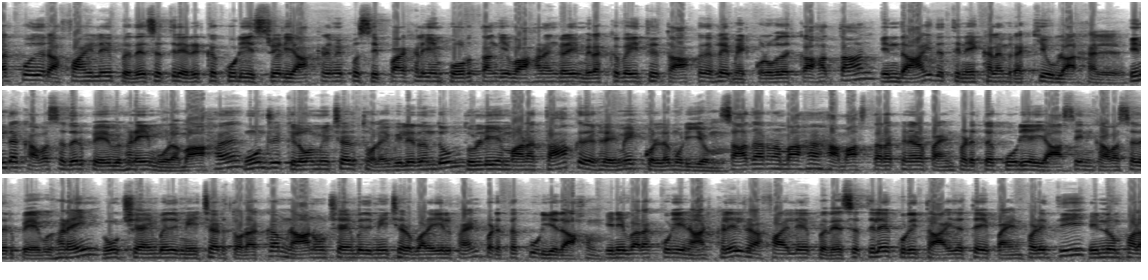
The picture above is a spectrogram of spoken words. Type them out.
தற்போது ரஃபாயிலே பிரதேசத்தில் இருக்கக்கூடிய இஸ்ரேல் ஆக்கிரமிப்பு சிப்பாய்களையும் போர்த்தாங்கி வாகனங்களையும் இலக்கு வைத்து தாக்குதல்களை மேற்கொள்வதற்காகத்தான் இந்த ஆயுதத்தினை களமிறக்கியுள்ளார்கள். இந்த கவசதிர் பேவுகணை மூலமாக மூன்று கிலோமீட்டர் தொலைவிலிருந்தும் துல்லியமான தாக்குதல்களை மேற்கொள்ள முடியும். சாதாரணமாக ஹமாஸ் தரப்பினர் பயன்படுத்தக்கூடிய யாசின் கவசதிர் பேவுகணை நூற்றி ஐம்பது மீட்டர் தொடக்கம் நானூற்றி ஐம்பது மீட்டர் வரை வரையில் பயன்படுத்தக்கூடியதாகும். இனி வரக்கூடிய நாட்களில் ரஃபாயிலே பிரதேசத்திலே குறித்த ஆயுதத்தை பயன்படுத்தி இன்னும் பல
